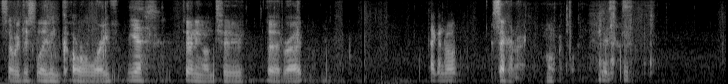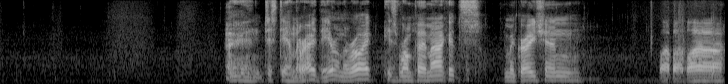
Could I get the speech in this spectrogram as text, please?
So we're just leaving Coral Reef, Yes. Turning onto Third Road, Second road. Second Road. What am I talking? And just down the road there on the right is Rompo Markets, immigration, blah blah blah.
